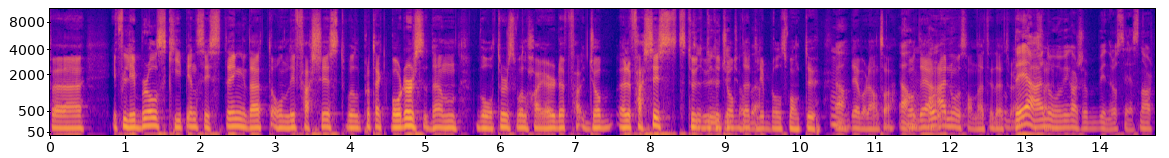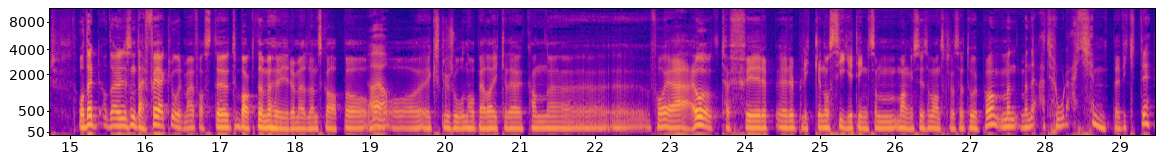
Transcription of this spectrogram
If liberals keep insisting that only fascists will protect borders, then voters will hire the fa job, fascists to, to do, do, the job, job that ja. liberals won't do. Ja. Det var det han sa. Ja. Og det er noe sannhet i det, tror jeg. Det er noe vi kanskje begynner å se snart. Og det, og det er liksom derfor jeg klorer meg fast tilbake til det med Høyre-medlemskapet og, og, og, eksklusjon, håper jeg da ikke det kan uh, få. Jeg er jo tøff i replikken og sier ting som mange syns er vanskelig å sette ord på, men, men jeg tror det er kjempeviktig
